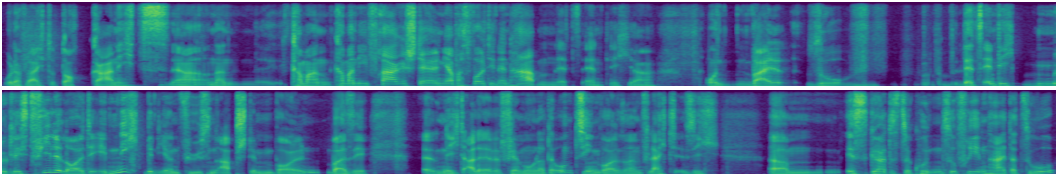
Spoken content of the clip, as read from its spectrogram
oder vielleicht doch gar nichts, ja, und dann kann man, kann man die Frage stellen, ja, was wollt ihr denn haben letztendlich, ja? Und weil so letztendlich möglichst viele Leute eben nicht mit ihren Füßen abstimmen wollen, weil sie äh, nicht alle vier Monate umziehen wollen, sondern vielleicht sich ähm, ist, gehört es zur Kundenzufriedenheit dazu,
